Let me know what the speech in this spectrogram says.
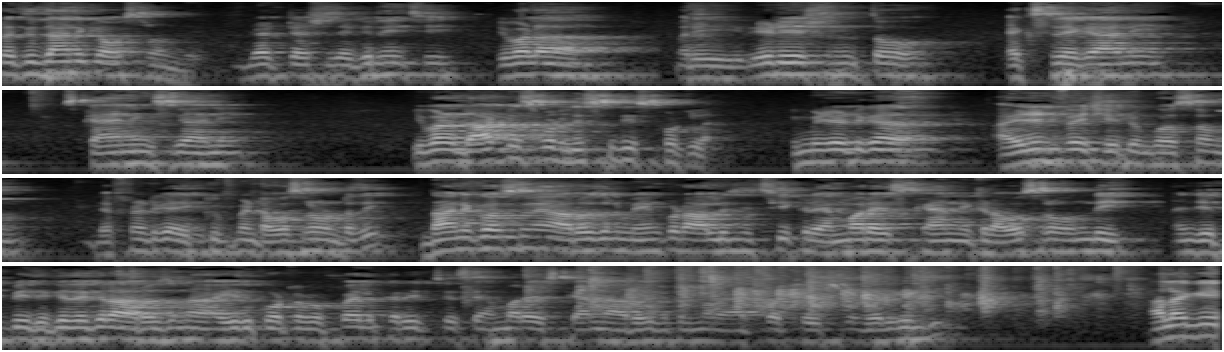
ప్రతిదానికి అవసరం ఉంది. బ్లడ్ టెస్ట్ దగ్గర నుంచి ఇవాళ మరి రేడియేషన్తో ఎక్స్రే కానీ స్కానింగ్స్ కానీ ఇవాళ డాక్టర్స్ కూడా రిస్క్ తీసుకోవట్లే ఇమీడియట్గా ఐడెంటిఫై చేయడం కోసం డెఫినెట్గా ఎక్విప్మెంట్ అవసరం ఉంటుంది. దానికోసమే ఆ రోజున మేము కూడా ఆలోచించి ఇక్కడ ఎంఆర్ఐ స్కాన్ ఇక్కడ అవసరం ఉంది అని చెప్పి దగ్గర దగ్గర ఆ రోజున ఐదు కోట్ల రూపాయలు ఖరీదు చేసి ఎంఆర్ఐ స్కాన్ ఆ రోజున మనం ఏర్పాటు చేయడం జరిగింది. అలాగే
